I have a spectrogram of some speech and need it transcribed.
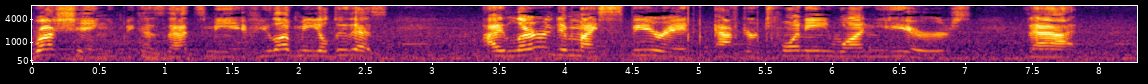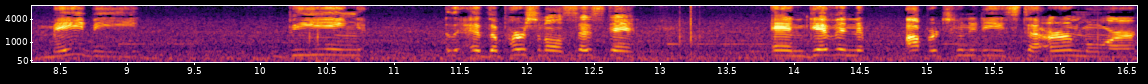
rushing because that's me if you love me you'll do this. I learned in my spirit after 21 years that maybe being the personal assistant and given opportunities to earn more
